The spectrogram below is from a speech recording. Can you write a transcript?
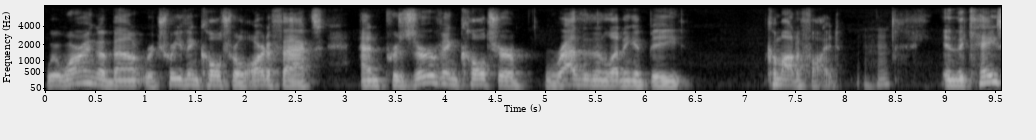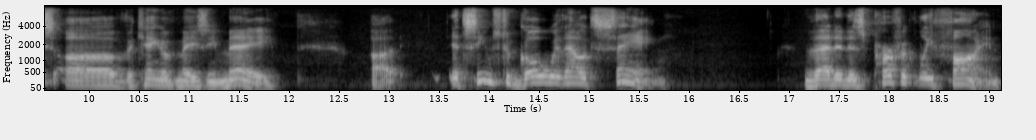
we're worrying about retrieving cultural artifacts and preserving culture rather than letting it be commodified. Mm-hmm. In the case of the King of Mazy May, uh, it seems to go without saying that it is perfectly fine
